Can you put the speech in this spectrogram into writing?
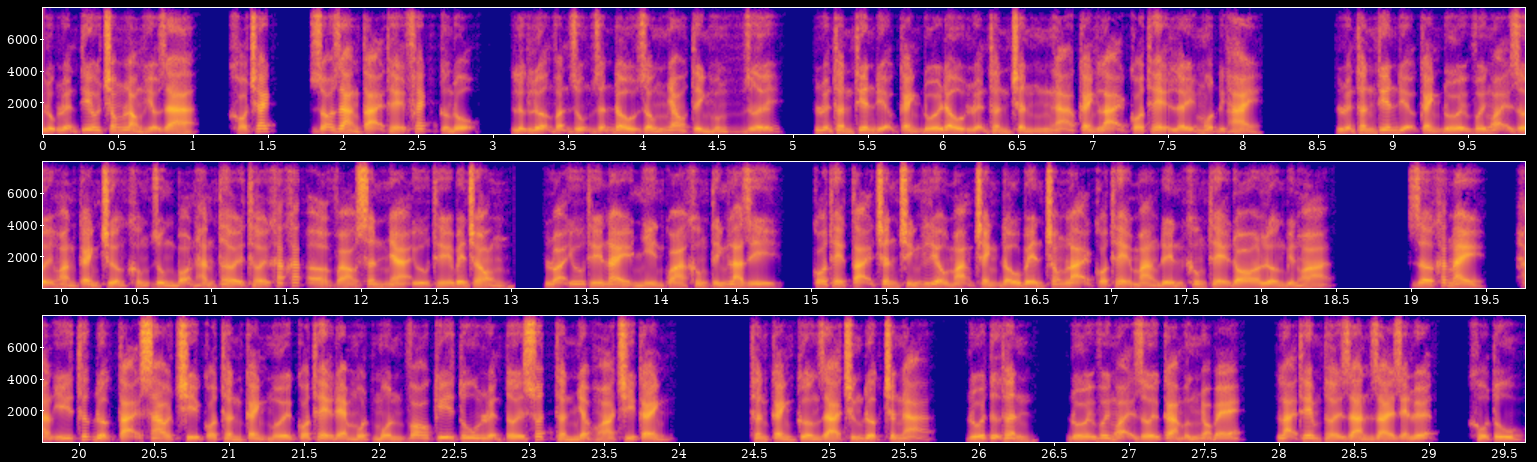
lục luyện tiêu trong lòng hiểu ra, khó trách, rõ ràng tại thể phách cường độ, lực lượng vận dụng dẫn đầu giống nhau tình huống dưới, luyện thần thiên địa cảnh đối đầu luyện thần chân ngã cảnh lại có thể lấy một địch hai. Luyện thần thiên địa cảnh đối với ngoại giới hoàn cảnh trưởng không dùng bọn hắn thời thời khắc khắc ở vào sân nhà ưu thế bên trong, loại ưu thế này nhìn qua không tính là gì, có thể tại chân chính liều mạng tranh đấu bên trong lại có thể mang đến không thể đo lường biến hóa. Giờ khắc này, hắn ý thức được tại sao chỉ có thần cảnh mới có thể đem một môn võ kỹ tu luyện tới xuất thần nhập hóa chi cảnh. Thần cảnh cường giả chứng được chân ngã, đối tự thân, đối với ngoại giới cảm ứng nhỏ bé, lại thêm thời gian dài rèn luyện, khổ tu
